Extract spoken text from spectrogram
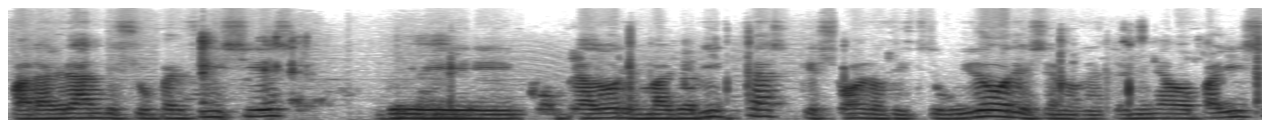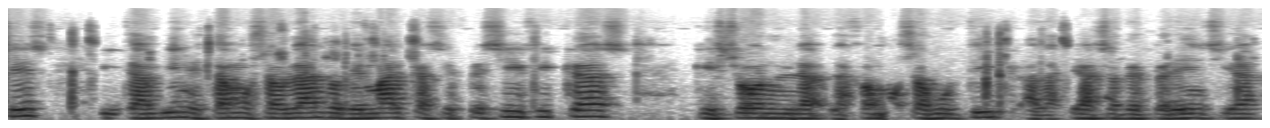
para grandes superficies de compradores mayoristas, que son los distribuidores en los determinados países, y también estamos hablando de marcas específicas, que son las famosas boutiques a las que hace referencia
